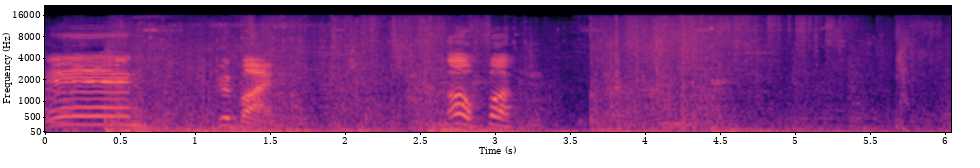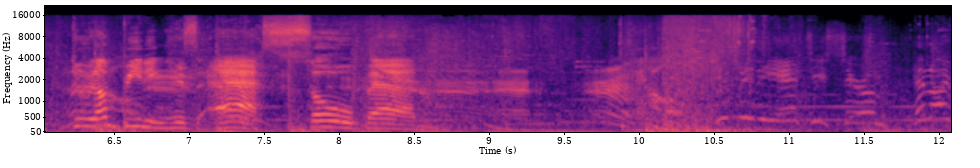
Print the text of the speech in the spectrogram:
and goodbye. Oh, fuck. Dude, I'm beating his ass so bad. Give me the anti-serum, and I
